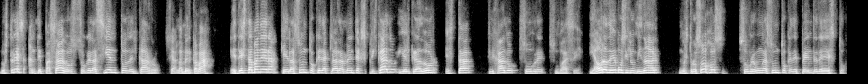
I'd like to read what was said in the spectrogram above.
los tres antepasados son el asiento del carro, o sea, la merkabah. Es de esta manera que el asunto queda claramente explicado y el creador está fijado sobre su base. Y ahora debemos iluminar nuestros ojos sobre un asunto que depende de esto.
